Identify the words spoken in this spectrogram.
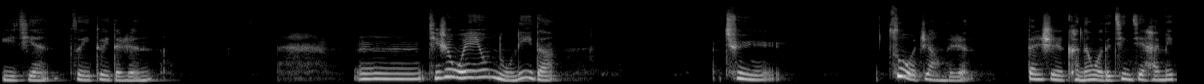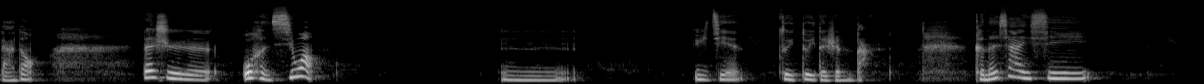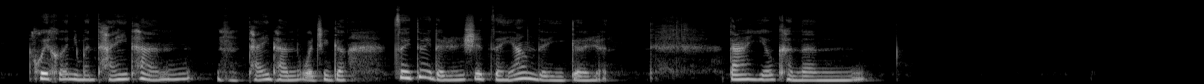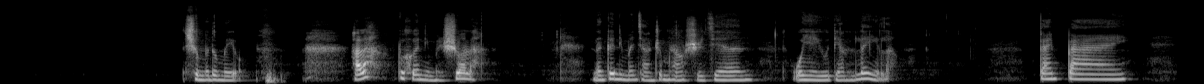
遇见最对的人。”嗯，其实我也有努力的去做这样的人，但是可能我的境界还没达到。但是我很希望，嗯，遇见最对的人吧。可能下一期会和你们谈一谈，谈一谈我这个最对的人是怎样的一个人。当然，也有可能。什么都没有。好了，不和你们说了。能跟你们讲这么长时间，我也有点累了。拜拜，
